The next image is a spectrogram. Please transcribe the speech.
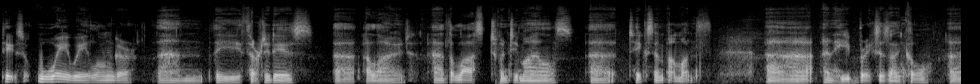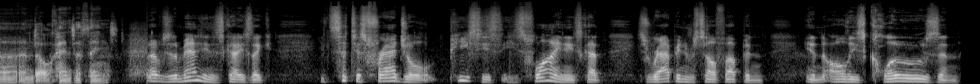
takes way, way longer than the 30 days uh, allowed. Uh, the last 20 miles uh, takes him a month. Uh, and he breaks his ankle uh, and all kinds of things. I was imagining this guy. He's like, it's such a fragile piece. He's he's flying. He's got he's wrapping himself up in in all these clothes and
